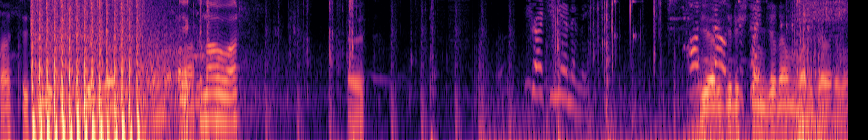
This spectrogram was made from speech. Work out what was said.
Ben sesini? Aha, Eklav var. evet. Tracking enemy. Diğer girişten gelen var galiba.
